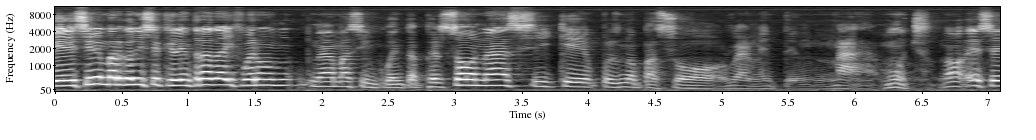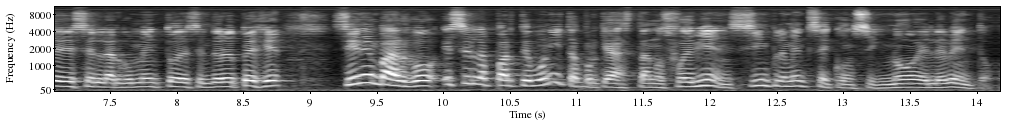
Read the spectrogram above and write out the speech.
Eh, sin embargo, dice que de entrada ahí fueron nada más 50 personas y que pues no pasó realmente mucho. ¿no? Ese es el argumento de Sendero del Peje. Sin embargo, esa es la parte bonita porque hasta nos fue bien, simplemente se consignó el evento.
